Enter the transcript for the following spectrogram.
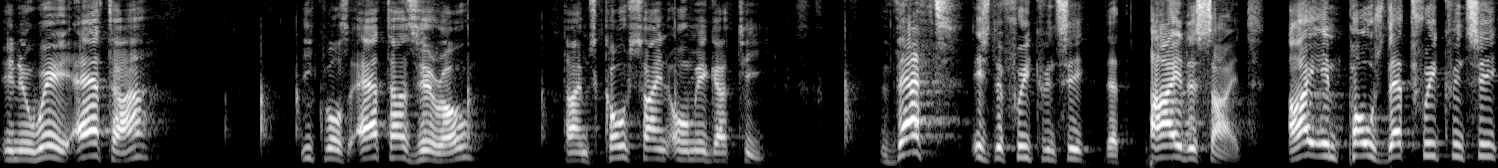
in a way eta equals eta 0 times cosine omega t. That is the frequency that I decide. I impose that frequency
